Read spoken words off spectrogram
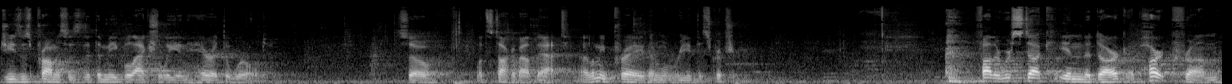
Jesus promises that the meek will actually inherit the world. So let's talk about that. Uh, let me pray, then we'll read the scripture. Father, we're stuck in the dark apart from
